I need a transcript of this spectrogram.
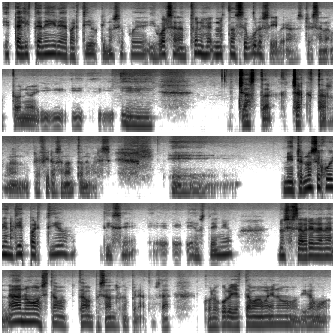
esta lista negra de partidos que no se puede, igual San Antonio no están seguros, sí, pero entre San Antonio y, y, Chastar, prefiero San Antonio, parece. Eh, mientras no se jueguen 10 partidos, dice eh, Eustenio, no se sabrá la. Ah, no, estamos, estamos empezando el campeonato. O sea, con lo cual ya está más menos, digamos,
